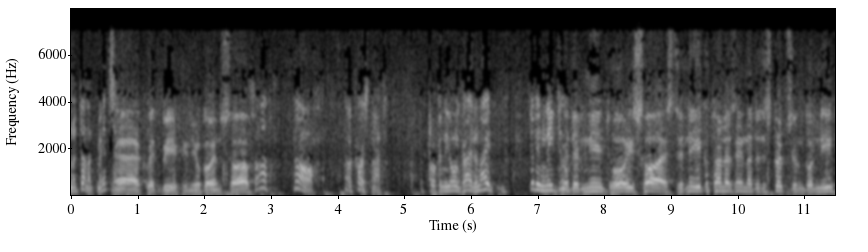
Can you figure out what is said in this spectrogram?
You shouldn't have done it, Mitz. Yeah, quit beefing. You're going soft? Soft? No. no, of course not. The cook and the old guy tonight, You didn't need to. We didn't need to. He saw us, didn't he? He could turn us in at the description, couldn't he?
